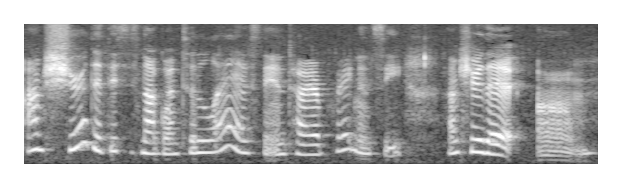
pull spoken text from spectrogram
I'm sure that this is not going to last the entire pregnancy. I'm sure that, um,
